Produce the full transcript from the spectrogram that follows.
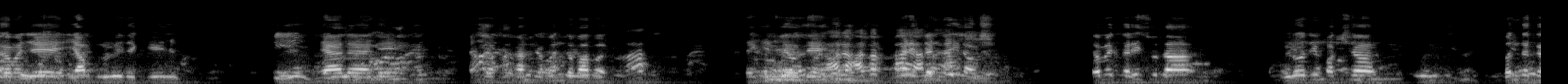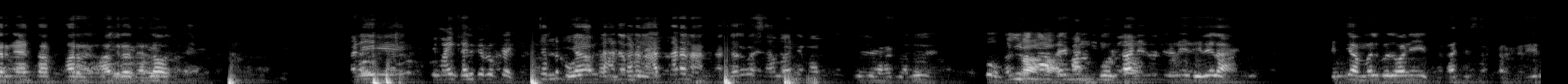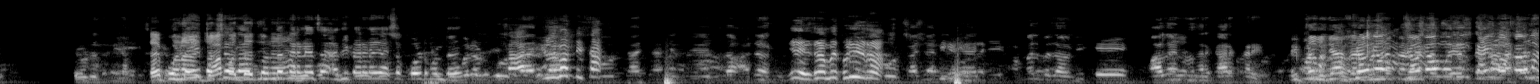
म्हणजे यापूर्वी देखील न्यायालयाने अशा प्रकारच्या बंद बाबत घेतले होते आणि दंडही लावले. त्यामुळे तरी सुद्धा विरोधी पक्ष बंद करण्याचा फार आग्रह धरला होता. आणि या बंदमुळे सर्वसामान्य माणूस कोर्टाने जो निर्णय दिलेला आहे त्याची अंमलबजावणी राज्य सरकार करेल साहेब पण ज्या बंद पद्धतीनं करण्याचा अधिकार नाही असं कोर्ट म्हणतोय. कोर्टाच्या कोर्टाच्या निर्णयाचा आदर कोर्टाच्या निर्णयाची अंमलबजावणी पालन सरकार करेल. जळगाव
